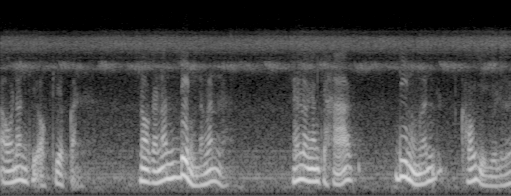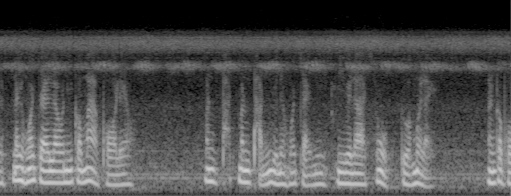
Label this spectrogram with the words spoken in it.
เอานั่นที่ออกเทียบกัน นอกจากนั้นดิ้นทั้งนั้นแหละแล้วเรายังจะหาดิ้นเหมือนเขาอยู่อยู่หรือในหัวใจเรานี้ก็มากพอแล้ว มันพัดมันผันอยู่ในหัวใจนี้ มีเวลาสงบตัวเมื่อไหร่มันก็พอ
